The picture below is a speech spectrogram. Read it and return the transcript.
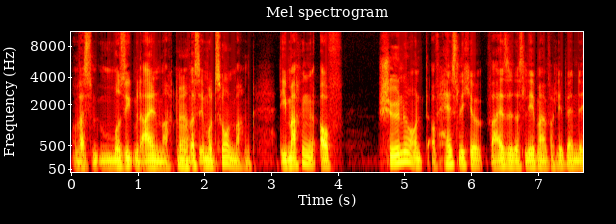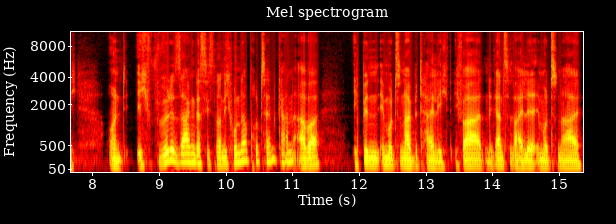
Und was Musik mit allen macht. Ja. Und was Emotionen machen. Die machen auf schöne und auf hässliche Weise das Leben einfach lebendig. Und ich würde sagen, dass ich es noch nicht 100% kann, aber ich bin emotional beteiligt. Ich war eine ganze Weile emotional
